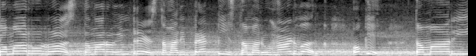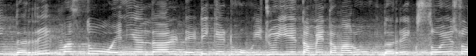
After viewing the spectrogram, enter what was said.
તમારો રસ, તમારો ઇન્ટરેસ્ટ તમારી પ્રેક્ટિસ તમારું હાર્ડવર્ક ઓકે તમારી દરેક વસ્તુઓ એની અંદર ડેડિકેટ હોવી જોઈએ. તમે તમારું દરેક સોએ સો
